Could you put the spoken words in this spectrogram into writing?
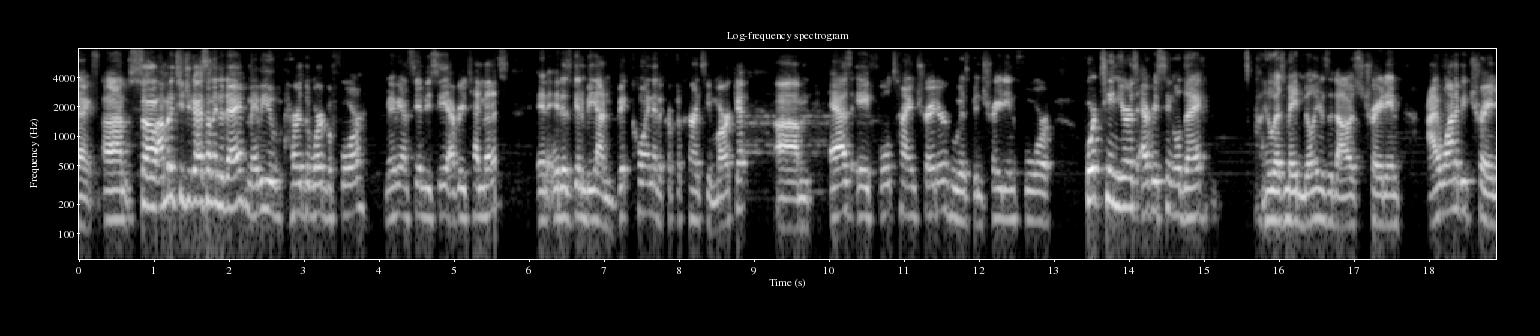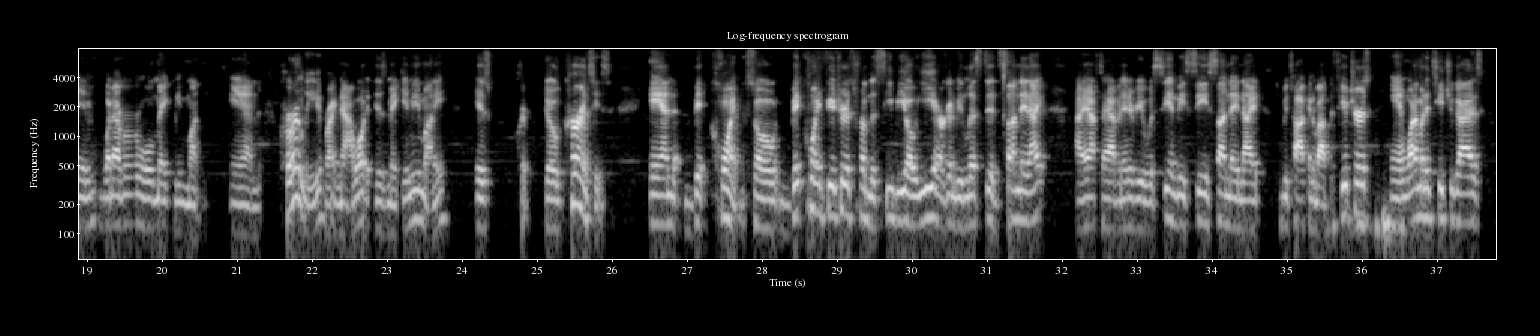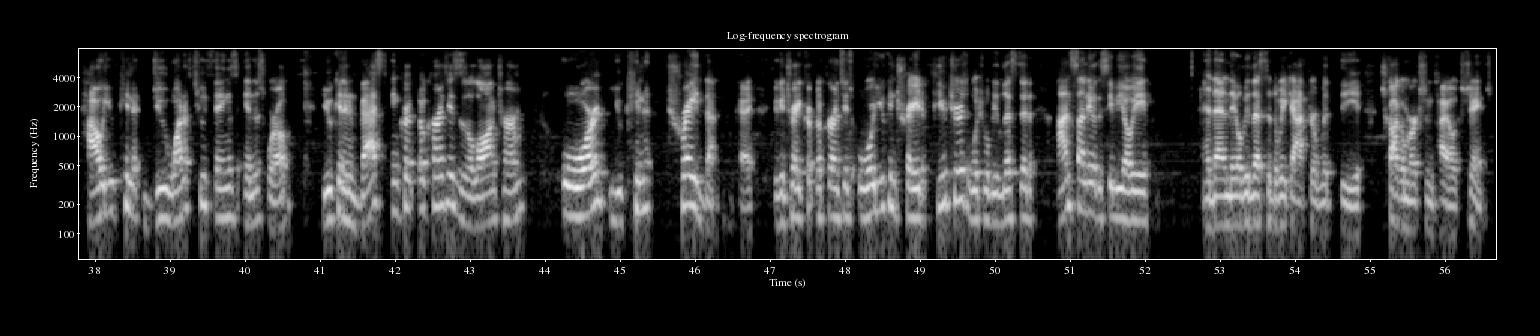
Thanks. Um, so I'm going to teach you guys something today. Maybe you've heard the word before, maybe on CNBC every 10 minutes, and it is going to be on Bitcoin and the cryptocurrency market. Um, as a full-time trader who has been trading for 14 years every single day, who has made millions of dollars trading, I want to be trading whatever will make me money. And currently, right now, what is making me money is cryptocurrencies and Bitcoin. So Bitcoin futures from the CBOE are going to be listed Sunday night. I have to have an interview with CNBC Sunday night to be talking about the futures. And what I'm going to teach you guys how you can do one of two things in this world. You can invest in cryptocurrencies as a long term, or you can trade them. Okay. You can trade cryptocurrencies or you can trade futures, which will be listed on Sunday with the CBOE and then they will be listed the week after with the Chicago Mercantile Exchange.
